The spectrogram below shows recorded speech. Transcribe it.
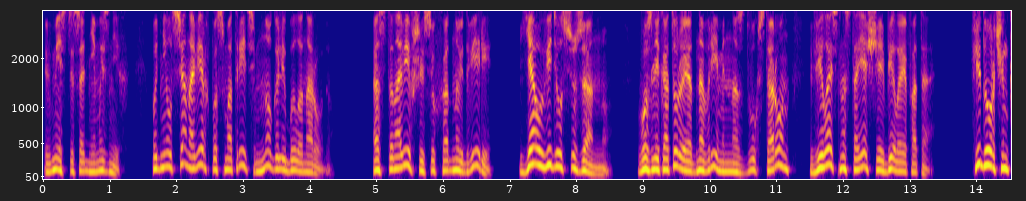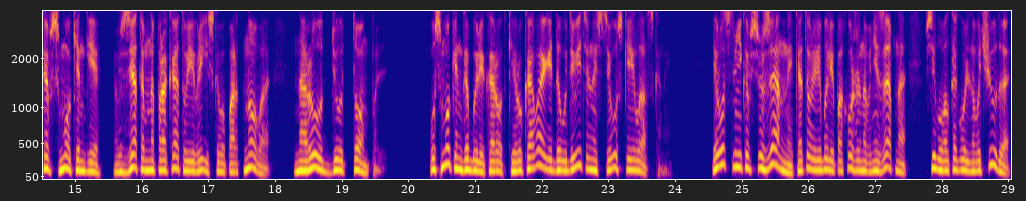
вместе с одним из них, поднялся наверх посмотреть, много ли было народу. Остановившись у входной двери, я увидел Сюзанну, возле которой одновременно с двух сторон велась настоящая белая фата. Федорченко в смокинге, взятом на прокат у еврейского портного на Ру-Дю-Томполь. У смокинга были короткие рукава и до удивительности узкие ласканы. И родственников Сюзанны, которые были похожи на внезапно, в силу алкогольного чуда,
